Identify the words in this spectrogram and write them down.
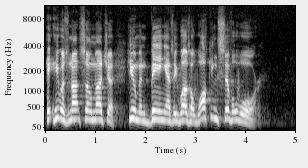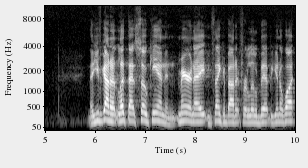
He, he was not so much a human being as he was a walking civil war. Now, you've got to let that soak in and marinate and think about it for a little bit. But you know what?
